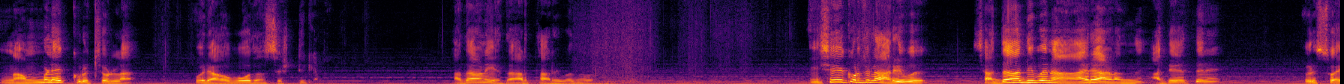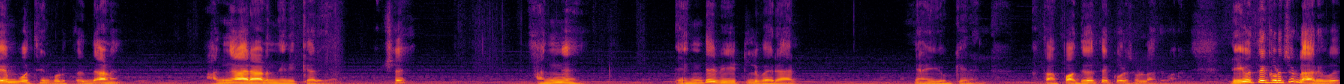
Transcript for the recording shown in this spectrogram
നമ്മളെക്കുറിച്ചുള്ള ഒരു അവബോധം സൃഷ്ടിക്കണം. അതാണ് യഥാർത്ഥ അറിവെന്ന് പറയുന്നത്. ഈശോയെക്കുറിച്ചുള്ള അറിവ് ശതാധിപൻ ആരാണെന്ന് അദ്ദേഹത്തിന് ഒരു സ്വയം ബോധ്യം കൊടുത്തു എന്താണ്? അങ്ങ് ആരാണെന്ന് എനിക്കറിയാം. പക്ഷെ അങ്ങ് എന്റെ വീട്ടിൽ വരാൻ ഞാൻ യോഗ്യനല്ല. അത് അപ്പോൾ അദ്ദേഹത്തെക്കുറിച്ചുള്ള അറിവാണ്. ദൈവത്തെക്കുറിച്ചുള്ള അറിവ്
